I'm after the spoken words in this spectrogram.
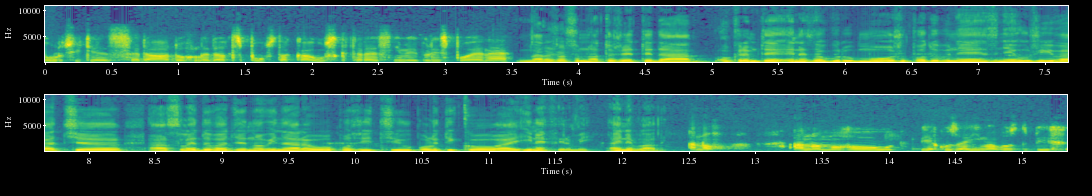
Určitě se dá dohledat spousta kaus, které s nimi byly spojené. Naražal jsem na to, že teda okrem té NSO Group môžu podobně zneužívat eh, a sledovat novinárov, opozíciu, politikov a iné firmy, a iné vlády. Ano, ano, mohou. Jako zajímavost bych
